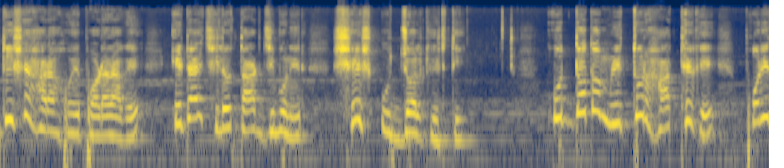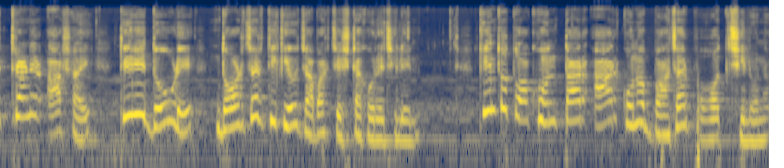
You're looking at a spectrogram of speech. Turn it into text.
দিশেহারা হয়ে পড়ার আগে এটাই ছিল তার জীবনের শেষ উজ্জ্বল কীর্তি। উদ্যত মৃত্যুর হাত থেকে পরিত্রাণের আশায় তিনি দৌড়ে দরজার দিকেও যাবার চেষ্টা করেছিলেন। কিন্তু তখন তার আর কোনো বাঁচার পথ ছিল না।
